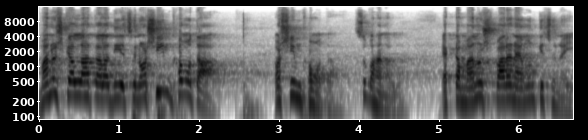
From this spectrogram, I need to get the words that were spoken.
মানুষকে আল্লাহ তালা দিয়েছেন অসীম ক্ষমতা অসীম ক্ষমতা সুবাহান আল্লাহ একটা মানুষ পারে না এমন কিছু নাই।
